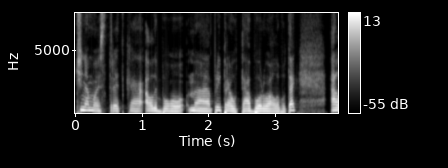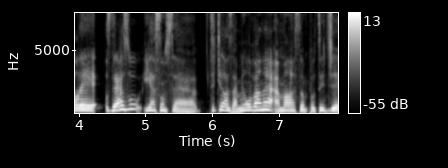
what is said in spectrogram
či na moje stredka, alebo na prípravu táboru, alebo tak. Ale zrazu ja som sa cítila zamilovaná a mala som pocit, že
